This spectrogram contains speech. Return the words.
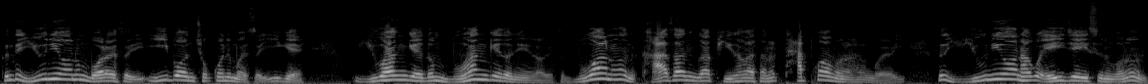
근데 유니언은 뭐라 했어? 2번 조건이 뭐였어? 이게 유한계든 무한계든이라고 했어. 무한은 가산과 비가산을 다 포함을 하는 거예요. 그래서 유니언하고 AJ 쓰는 거는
